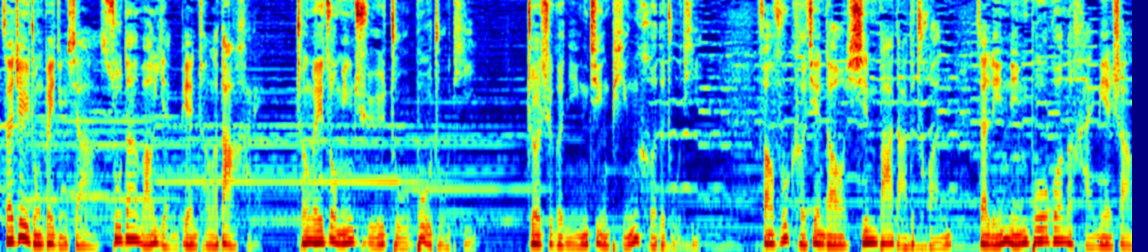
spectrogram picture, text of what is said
在这种背景下，苏丹王演变成了大海，成为奏鸣曲主部主题。这是个宁静平和的主题，仿佛可见到辛巴达的船在粼粼波光的海面上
